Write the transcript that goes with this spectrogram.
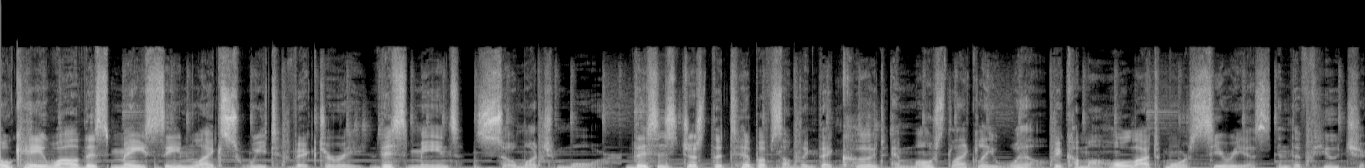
Okay, while this may seem like sweet victory, this means so much more. This is just the tip of something that could, and most likely will, become a whole lot more serious in the future.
